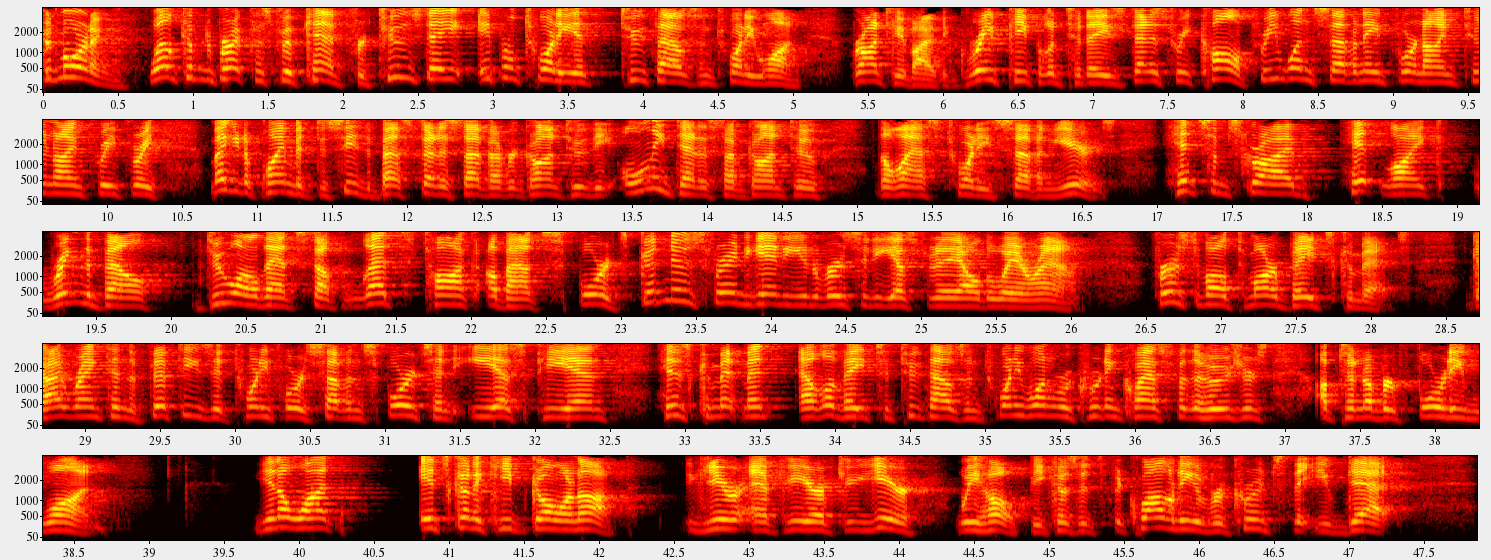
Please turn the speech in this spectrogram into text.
Good morning. Welcome to Breakfast with Kent for Tuesday, April 20th, 2021. Brought to you by the great people at today's dentistry. Call 317 849 2933. Make an appointment to see the best dentist I've ever gone to, the only dentist I've gone to the last 27 years. Hit subscribe, hit like, ring the bell, do all that stuff. Let's talk about sports. Good news for Indiana University yesterday, all the way around. First of all, Tamar Bates commits. Guy ranked in the 50s at 24 7 Sports and ESPN. His commitment elevates the 2021 recruiting class for the Hoosiers up to number 41. You know what? It's going to keep going up year after year after year, we hope, because it's the quality of recruits that you get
